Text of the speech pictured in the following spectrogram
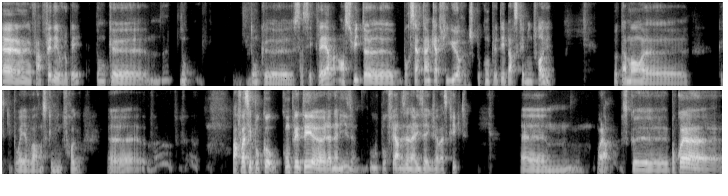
euh, enfin, fait développer. Donc, donc, donc ça, c'est clair. Ensuite, pour certains cas de figure, je peux compléter par Screaming Frog, notamment, qu'est-ce qu'il pourrait y avoir dans Screaming Frog Parfois, c'est pour compléter euh, l'analyse ou pour faire des analyses avec JavaScript. Euh, voilà. Parce que, pourquoi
